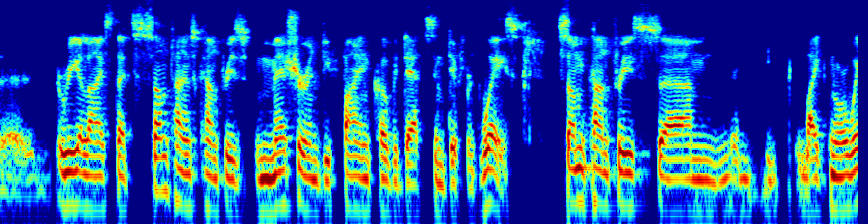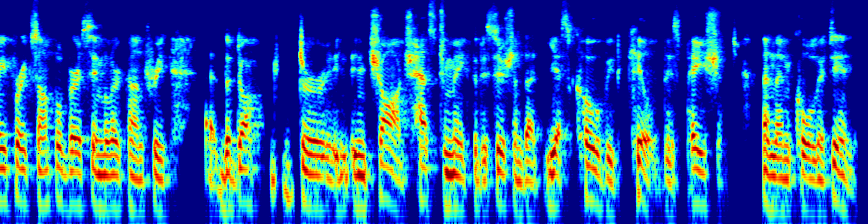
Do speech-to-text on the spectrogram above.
uh, realize that sometimes countries measure and define COVID deaths in different ways. Some countries, um, like Norway, for example, very similar country, uh, the doctor in, in, charge has to make the decision that, yes, COVID killed this patient and then call it in.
